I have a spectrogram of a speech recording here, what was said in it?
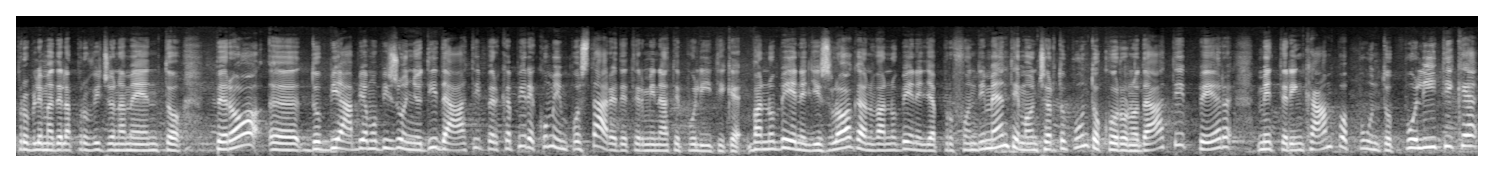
problema dell'approvvigionamento, però eh, abbiamo bisogno di dati per capire come impostare determinate politiche. Vanno bene gli slogan, vanno bene gli approfondimenti, ma a un certo punto occorrono dati per mettere in campo appunto politiche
